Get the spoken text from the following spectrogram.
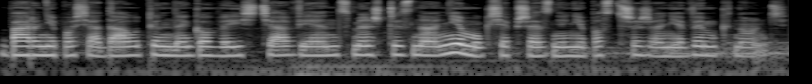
Bar nie posiadał tylnego wyjścia, więc mężczyzna nie mógł się przez nie niepostrzeżenie wymknąć.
